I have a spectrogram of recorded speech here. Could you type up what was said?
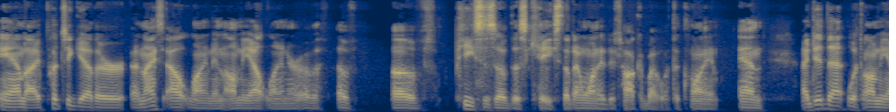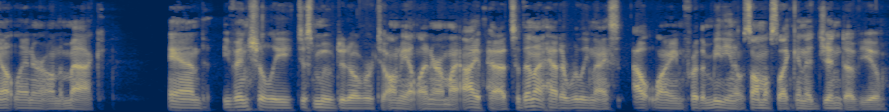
And I put together a nice outline in OmniOutliner of, of, of pieces of this case that I wanted to talk about with the client. And I did that with OmniOutliner on the Mac and eventually just moved it over to OmniOutliner on my iPad. So then I had a really nice outline for the meeting. It was almost like an agenda view.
